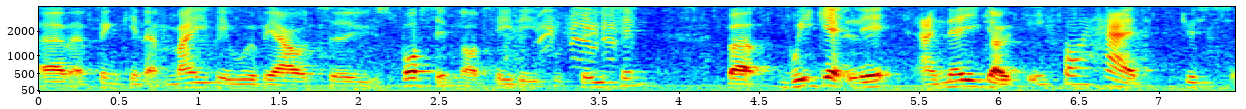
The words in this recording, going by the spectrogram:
and thinking that maybe we'll be able to spot him and our TDs will shoot him. But we get lit, and there you go. If I had just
